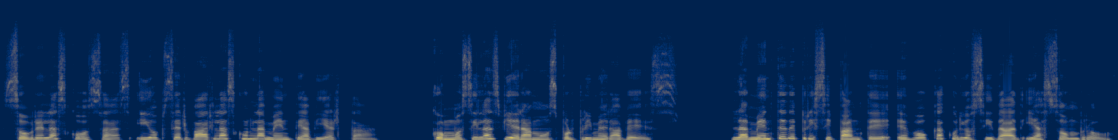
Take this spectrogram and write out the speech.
sobre las cosas y observarlas con la mente abierta, como si las viéramos por primera vez. La mente de principante evoca curiosidad y asombro.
